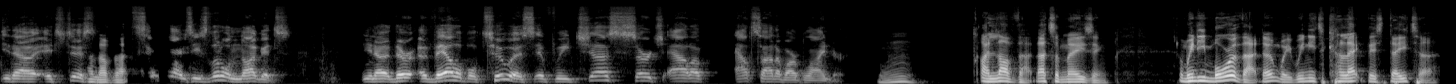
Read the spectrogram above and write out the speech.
you know, it's just I love that. Sometimes these little nuggets, you know, they're available to us if we just search out of outside of our blinder. Mm. I love that. That's amazing. And we need more of that, don't we? We need to collect this data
